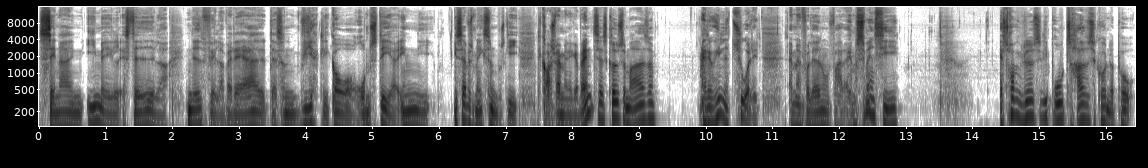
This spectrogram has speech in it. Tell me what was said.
sender en e-mail afsted, eller nedfælder, hvad det er, der sådan virkelig går og rumsterer indeni. Især hvis man ikke sådan måske, det kan også være, at man ikke er vant til at skrive så meget, så er det jo helt naturligt, at man får lavet nogle fejl. Og jeg må simpelthen sige, jeg tror, vi bliver nødt til at lige bruge 30 sekunder på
